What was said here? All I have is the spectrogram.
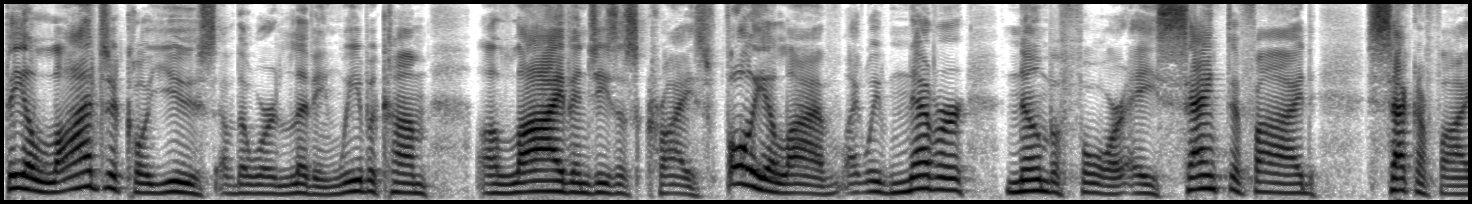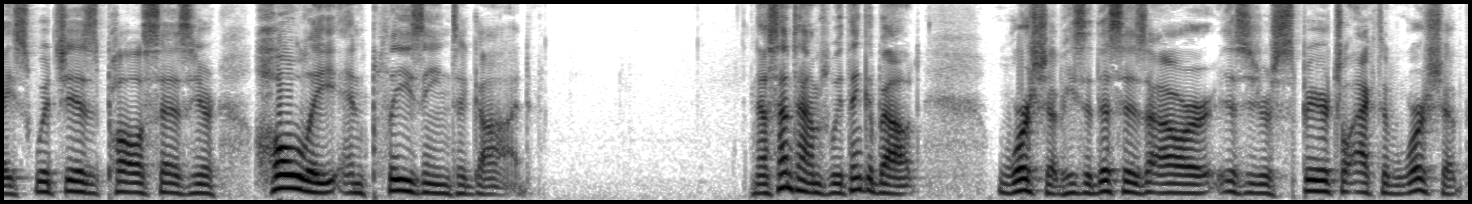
theological use of the word living. We become alive in Jesus Christ, fully alive, like we've never known before, a sanctified sacrifice, which is, Paul says here, holy and pleasing to God. Now, sometimes we think about worship. He said, This is our this is your spiritual act of worship.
